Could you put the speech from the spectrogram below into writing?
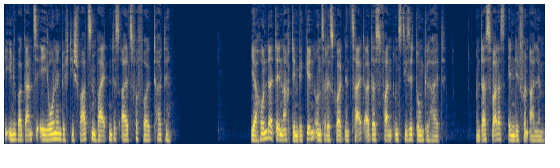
die ihn über ganze Äonen durch die schwarzen Weiten des Alls verfolgt hatte. Jahrhunderte nach dem Beginn unseres goldenen Zeitalters fand uns diese Dunkelheit. Und das war das Ende von allem.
